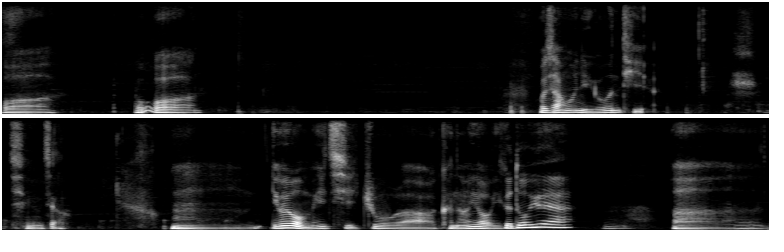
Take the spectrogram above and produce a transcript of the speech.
我，我我，我想问你一个问题，请讲。嗯，因为我们一起住了，可能有一个多月。嗯。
